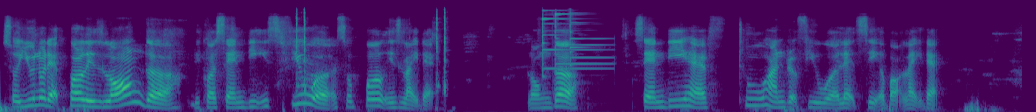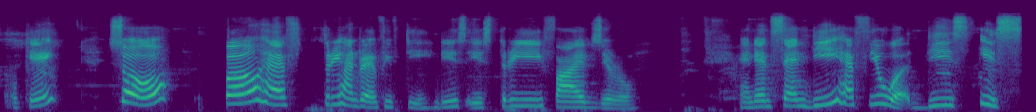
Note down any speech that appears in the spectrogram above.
So you know that Pearl is longer because Sandy is fewer. So Pearl is like that, longer. Sandy have 200 fewer, let's say about like that. Okay, so Pearl have 350. This is 350. And then Sandy have fewer. This is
